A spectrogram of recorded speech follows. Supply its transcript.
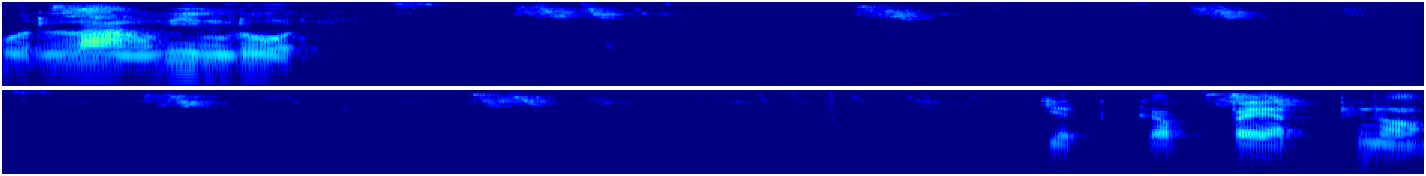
บนล่างวิ่งรูดเจ็ดกับแปดพี่น้อง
